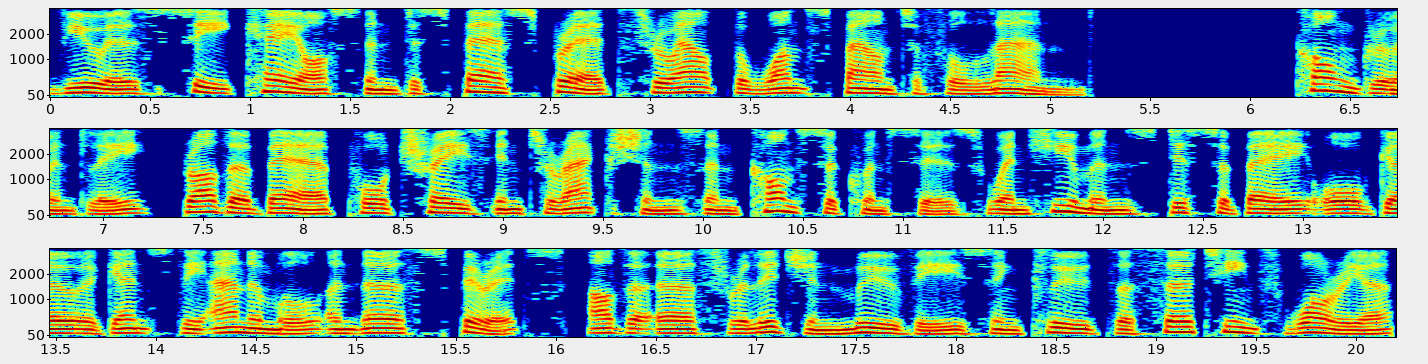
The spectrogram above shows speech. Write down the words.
viewers see chaos and despair spread throughout the once bountiful land. Congruently, Brother Bear portrays interactions and consequences when humans disobey or go against the animal and earth spirits. Other earth religion movies include The Thirteenth Warrior,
